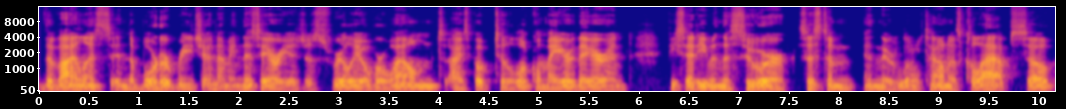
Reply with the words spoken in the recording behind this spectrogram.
the violence in the border region. I mean, this area is just really overwhelmed. I spoke to the local mayor there, and he said even the sewer system in their little town has collapsed. So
